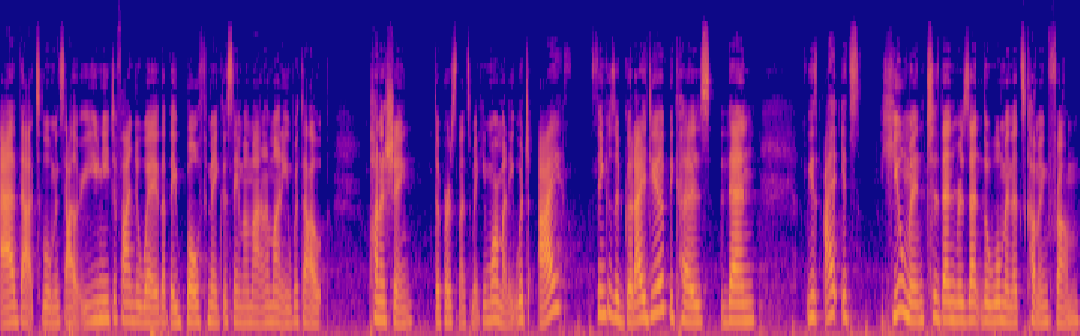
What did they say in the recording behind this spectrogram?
add that to the woman's salary. You need to find a way that they both make the same amount of money without punishing the person that's making more money, which I think is a good idea because then because I it's human to then resent the woman that's coming from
